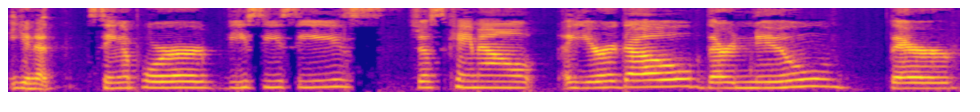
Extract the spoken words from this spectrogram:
you know, Singapore VCCs just came out a year ago. They're new. They're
